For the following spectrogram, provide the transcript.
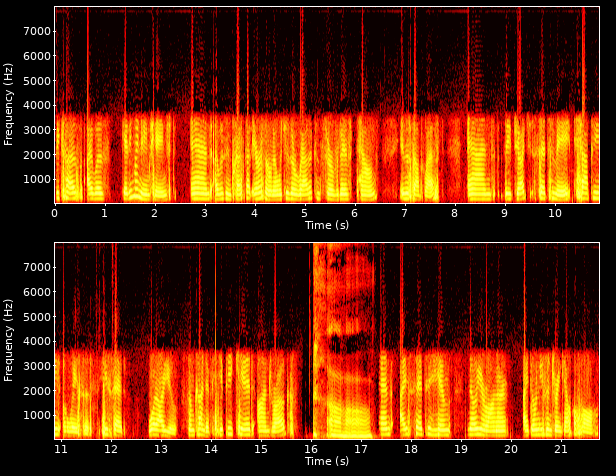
because I was getting my name changed, and I was in Prescott, Arizona, which is a rather conservative town in the Southwest. And the judge said to me, "Happy Oasis." He said, "What are you? Some kind of hippie kid on drugs?" Oh, And I said to him, "No, Your Honor, I don't even drink alcohol.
